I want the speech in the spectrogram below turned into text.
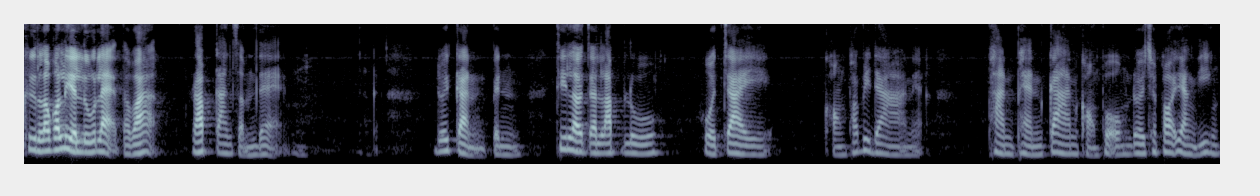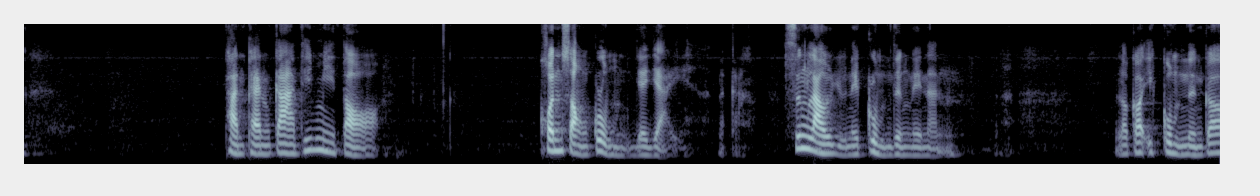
คือเราก็เรียนรู้แหละ แต่ว่ารับการสำแดง ด้วยกันเป็นที่เราจะรับรู้หัวใจของพระบิดาเนี่ยผ่านแผนการของพระองค์ โดยเฉพาะอย่างยิ่ง ผ่านแผนการที่มีต่อ คนสองกลุ่มใหญ่ๆนะคะซึ่งเราอยู่ในกลุ่มหนึ่งในนั้น แล้วก็อีกกลุ่มหนึ่งก็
